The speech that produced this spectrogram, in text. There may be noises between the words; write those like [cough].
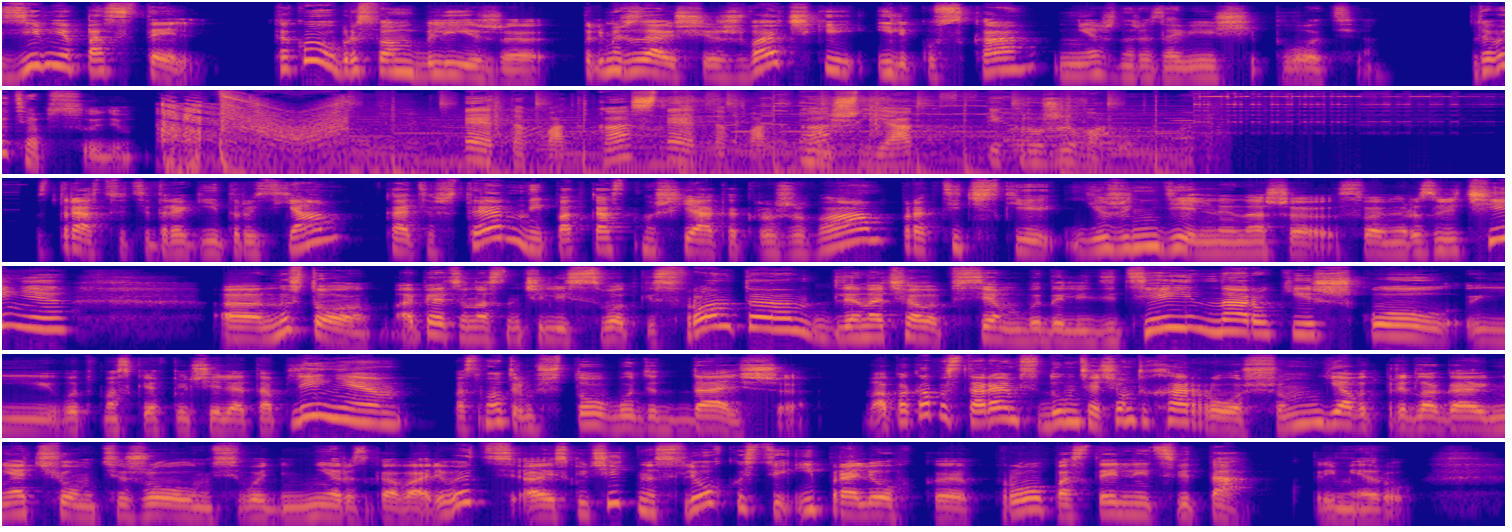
Зимняя пастель. Какой образ вам ближе? Примерзающие жвачки или куска нежно-розовеющей плоти? Давайте обсудим. Это подкаст, это подкаш «Як и кружева». Здравствуйте, дорогие друзья! Катя Штерн и подкаст «Мышьяк и кружева» практически еженедельное наше с вами развлечение – ну что, опять у нас начались сводки с фронта. Для начала всем выдали детей на руки из школ, и вот в Москве включили отопление. Посмотрим, что будет дальше. А пока постараемся думать о чем-то хорошем. Я вот предлагаю ни о чем тяжелом сегодня не разговаривать, а исключительно с легкостью и про легкое, про пастельные цвета, к примеру.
